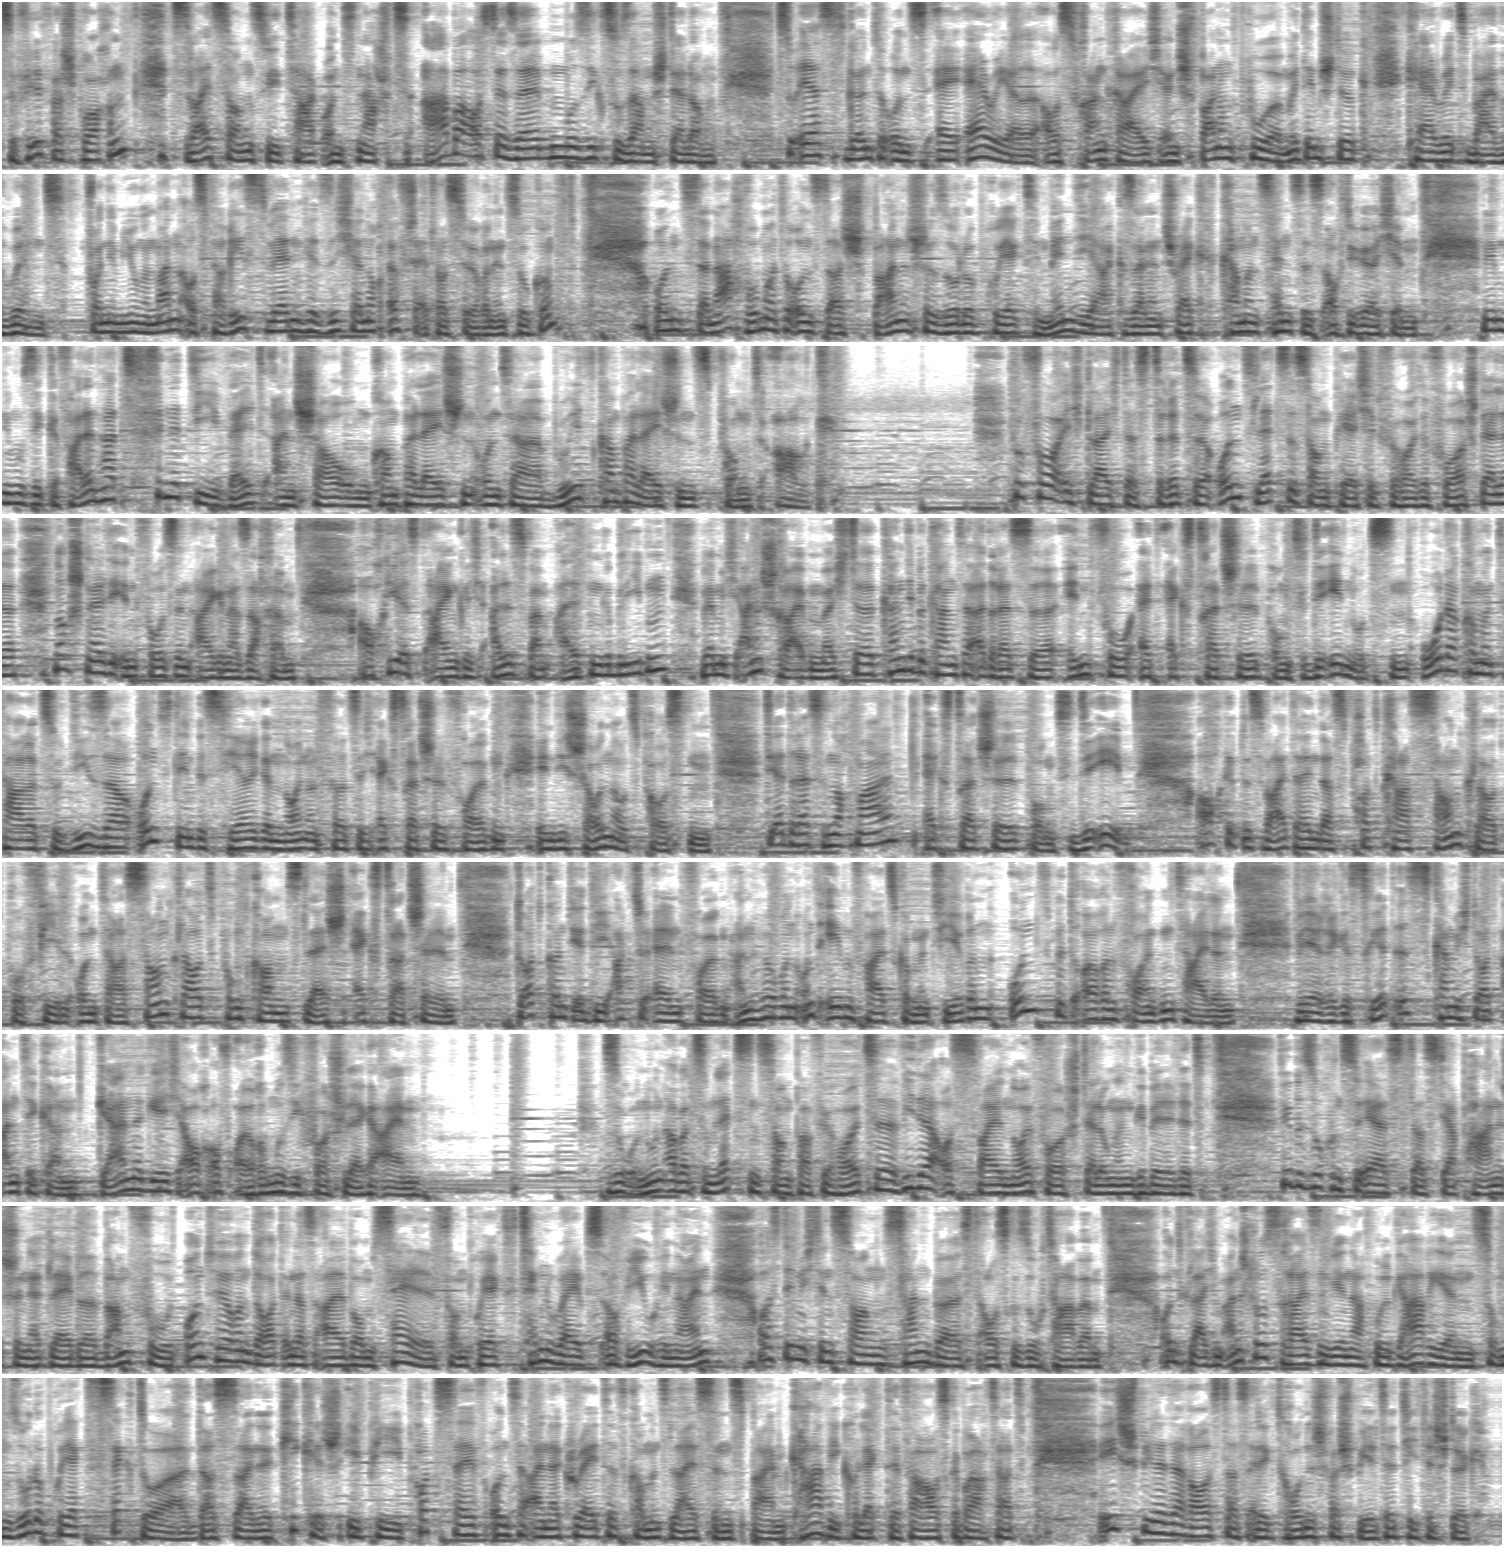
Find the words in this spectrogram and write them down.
Zu viel versprochen? Zwei Songs wie Tag und Nacht, aber aus derselben Musikzusammenstellung. Zuerst gönnte uns A. Ariel aus Frankreich Entspannung pur mit dem Stück Carried by the Wind. Von dem jungen Mann aus Paris werden wir sicher noch öfter etwas hören in Zukunft. Und danach wummerte uns das spanische Soloprojekt Mendiak seinen Track Common Senses auf die Öhrchen. Wem die Musik gefallen hat, findet die Weltanschauung Compilation unter breathecompilations.org. Bevor ich gleich das dritte und letzte Songpärchen für heute vorstelle, noch schnell die Infos in eigener Sache. Auch hier ist eigentlich alles beim Alten geblieben. Wer mich anschreiben möchte, kann die bekannte Adresse info at extrachill.de nutzen oder Kommentare zu dieser und den bisherigen 49 Extrachill Folgen in die Show Notes posten. Die Adresse nochmal extrachill.de. Auch gibt es weiterhin das Podcast Soundcloud Profil unter soundcloud.com slash extrachill. Dort könnt ihr die aktuellen Folgen anhören und ebenfalls kommentieren und mit euren Freunden teilen. Wer registriert ist, kann mich dort antickern. Gerne gehe ich auch auf eure Musikvorschläge ein. So, nun aber zum letzten Songpaar für heute, wieder aus zwei Neuvorstellungen gebildet. Wir besuchen zuerst das japanische Netlabel Bumfood und hören dort in das Album Sail vom Projekt Ten Waves of You hinein, aus dem ich den Song Sunburst ausgesucht habe. Und gleich im Anschluss reisen wir nach Bulgarien zum Soloprojekt Sector, das seine Kickish EP Podsafe unter einer Creative Commons License beim Kavi Collective herausgebracht hat. Ich spiele daraus das elektronisch verspielte Titelstück.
